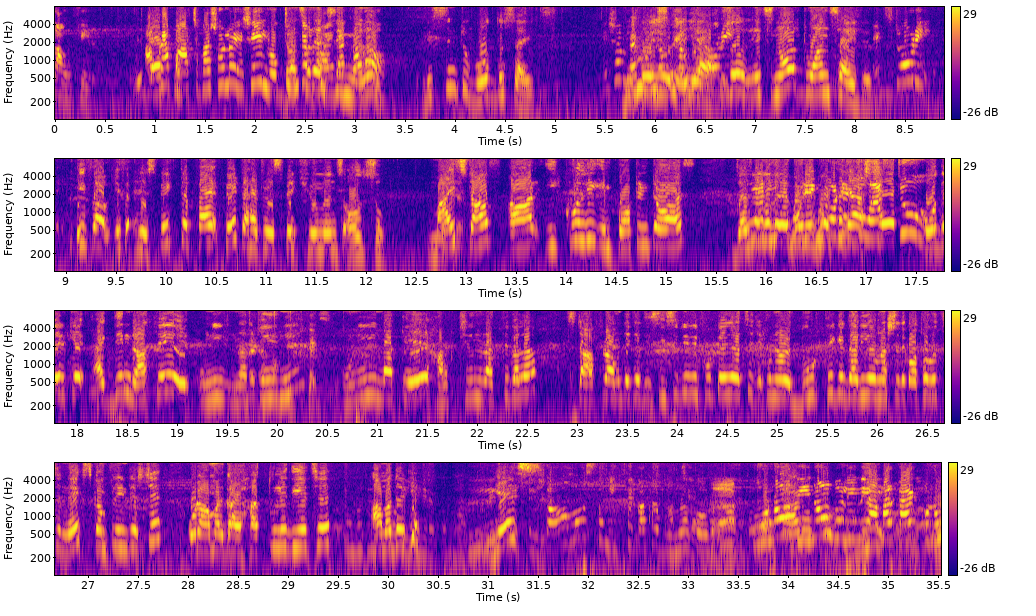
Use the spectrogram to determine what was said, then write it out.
ওদেরকে একদিন রাতে উনি না কে উনি না কে হাটছিলেন রাত্রিবেলা স্টাফরা আমাদের কাছে সিসিটিভি ফুটেজ আছে যেখানে ওরা দূর থেকে দাঁড়িয়ে ওনার সাথে কথা বলছে নেক্সট কমপ্লেন্ট এসছে ওরা আমার গায়ে হাত তুলে দিয়েছে। আমাদেরকে ইয়েস সমস্ত মিথ্যে কথা বলছে কোনো দিনও বলিনি আমার গায়ে কোনো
